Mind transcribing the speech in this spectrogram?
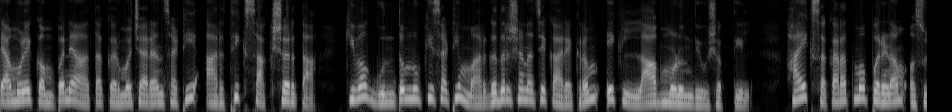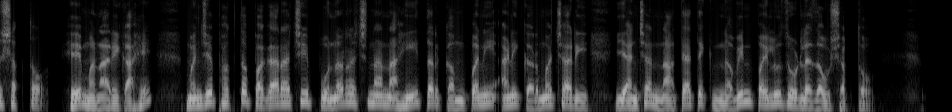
त्यामुळे कंपन्या आता कर्मचाऱ्यांसाठी आर्थिक साक्षरता किंवा गुंतवणुकीसाठी मार्गदर्शनाचे कार्यक्रम एक लाभ म्हणून देऊ शकतील. हा एक सकारात्मक परिणाम असू शकतो. हे मनारिक आहे. म्हणजे फक्त पगाराची पुनर्रचना नाही तर कंपनी आणि कर्मचारी यांच्या नात्यात एक नवीन पैलू जोडला जाऊ शकतो.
